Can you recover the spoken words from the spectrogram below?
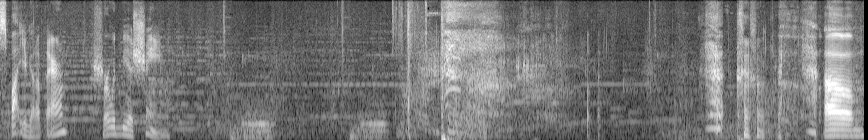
Nice spot you've got up there. Sure would be a shame. okay. Um.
